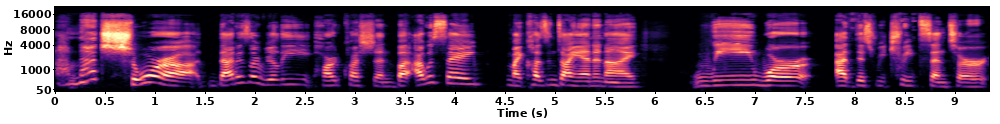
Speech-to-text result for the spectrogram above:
I'm not sure. That is a really hard question, but I would say my cousin Diane and I, we were at this retreat center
